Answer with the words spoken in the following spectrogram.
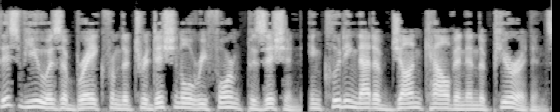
This view is a break from the traditional Reformed position, including that of John Calvin and the Puritans,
